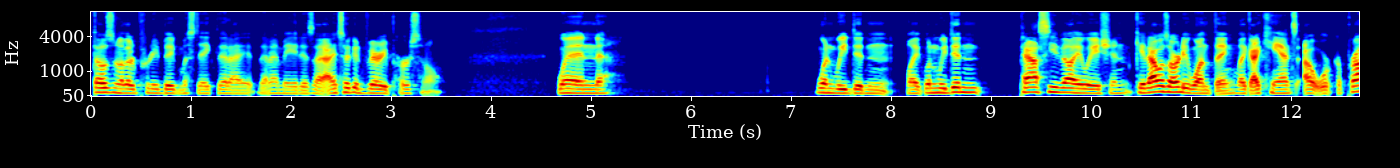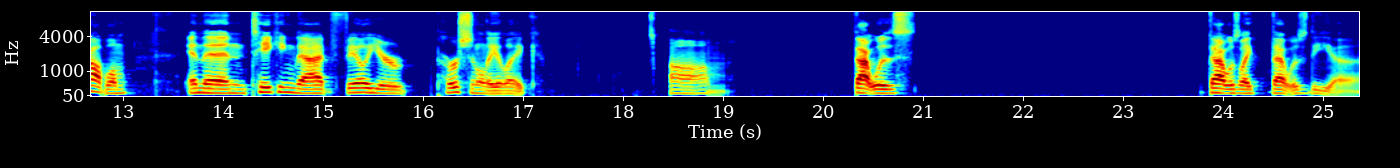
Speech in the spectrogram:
that was another pretty big mistake that I that I made is I, I took it very personal. When when we didn't like when we didn't pass the evaluation, okay, that was already one thing. Like I can't outwork a problem. And then taking that failure personally, like um that was that was like that was the uh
